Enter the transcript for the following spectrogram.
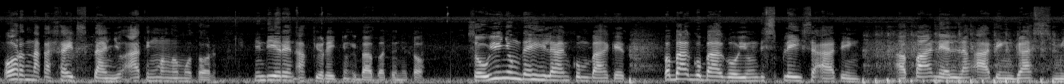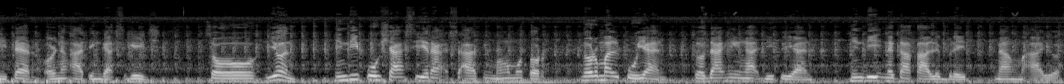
or naka-side stand yung ating mga motor, hindi rin accurate yung ibabato nito. So yun yung dahilan kung bakit pabago-bago yung display sa ating ah, panel ng ating gas meter or ng ating gas gauge. So yun, hindi po siya sira sa ating mga motor. Normal po yan. So dahil nga dito yan, hindi nagka-calibrate ng maayos.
